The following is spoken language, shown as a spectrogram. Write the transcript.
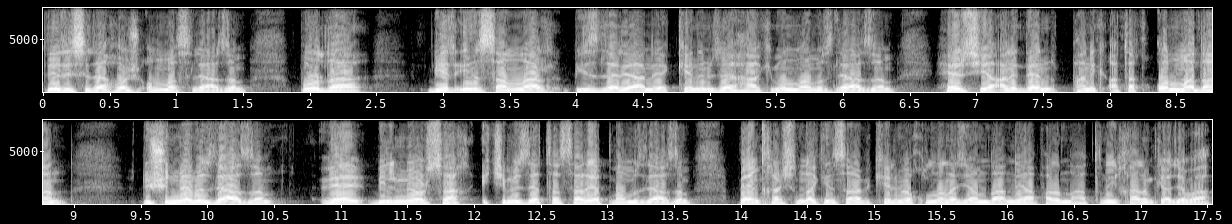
dirisi de hoş olması lazım. Burada bir insanlar bizler yani kendimize hakim olmamız lazım. Her şeye aniden panik atak olmadan düşünmemiz lazım. Ve bilmiyorsak içimizde tasarı yapmamız lazım. Ben karşımdaki insana bir kelime kullanacağımda ne yaparım da hattını yıkarım ki acaba?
